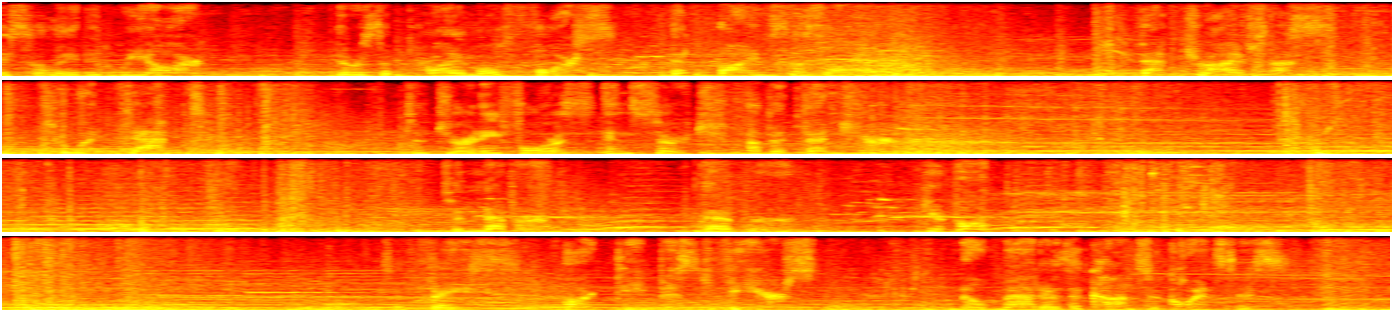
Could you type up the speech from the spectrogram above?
isolated we are, there is a primal force that binds us all. That drives us to adapt. To journey forth in search of adventure. To never, ever give up. To face our deepest fears, no matter the consequences.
